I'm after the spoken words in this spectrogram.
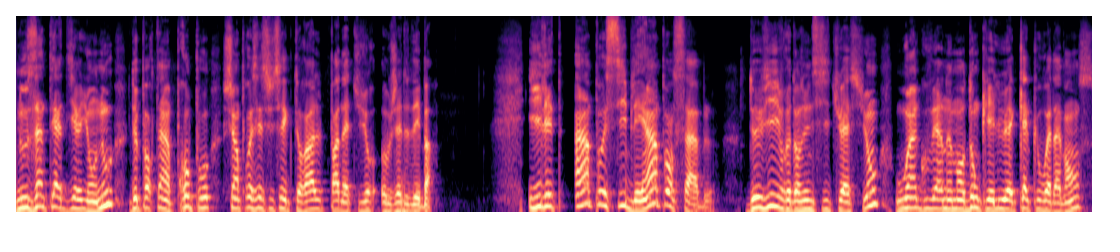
nous interdirions-nous de porter un propos sur un processus électoral par nature objet de débat? Il est impossible et impensable de vivre dans une situation où un gouvernement donc élu avec quelques voix d'avance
